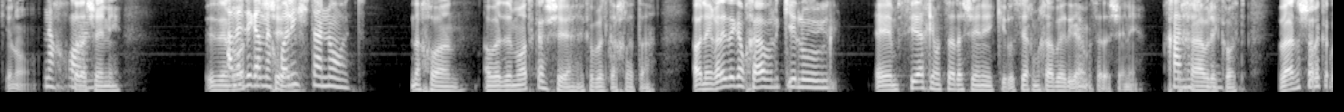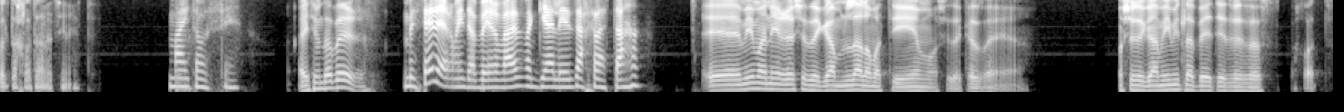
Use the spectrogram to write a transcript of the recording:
כאילו, נכון. צד השני. זה אבל זה גם קשה. יכול להשתנות. נכון, אבל זה מאוד קשה לקבל את ההחלטה. אבל נראה לי זה גם חייב כאילו אמ, שיח עם הצד השני, כאילו שיח מכבד גם עם הצד השני. חד זה חייב משמעית. לקרות. ואז אפשר לקבל את ההחלטה הרצינית. מה היית עושה? הייתי מדבר. בסדר, מדבר, ואז מגיע לאיזה החלטה. אמ, אם אני אראה שזה גם לה לא מתאים, או שזה כזה... או שזה גם היא מתלבטת וזה, אז פחות.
